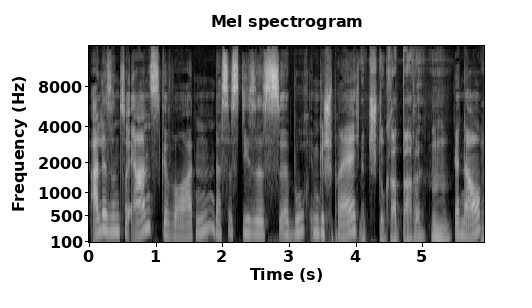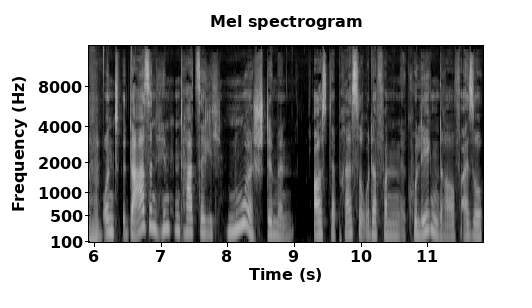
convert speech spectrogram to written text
Alle sind so ernst geworden. Das ist dieses äh, Buch im Gespräch. Mit Stuckrad Barre. Mhm. Genau. Mhm. Und da sind hinten tatsächlich nur Stimmen aus der Presse oder von Kollegen drauf. Also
